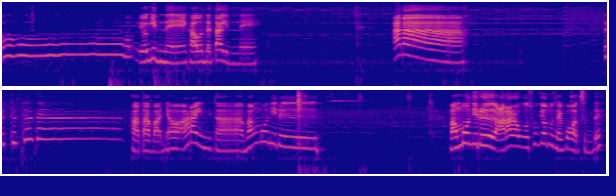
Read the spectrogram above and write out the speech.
오, 여기 있네. 가운데 딱 있네. 알아. 뜨뜨뜨뜨. 바다마녀 아라입니다. 망모니르. 망모니르 아라라고 속여도 될 것 같은데?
